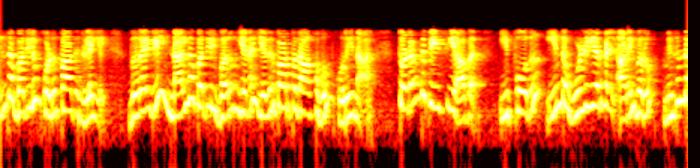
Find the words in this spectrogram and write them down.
எந்த பதிலும் கொடுக்காத நிலையில் விரைவில் நல்ல பதில் வரும் என எதிர்பார்ப்பதாகவும் கூறினார். தொடர்ந்து பேசிய அவர் இப்போது இந்த ஊழியர்கள் அனைவரும் மிகுந்த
